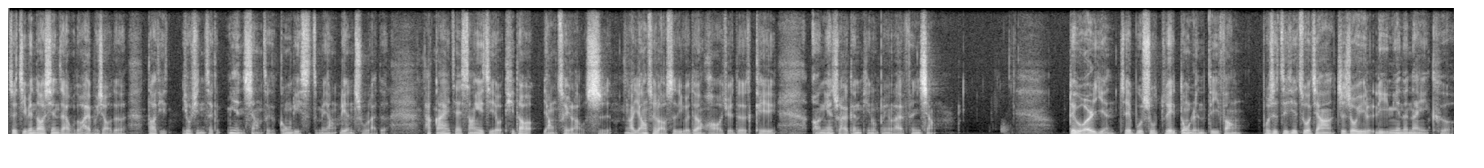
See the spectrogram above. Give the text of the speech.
所以，即便到现在，我都还不晓得到底宥勋这个面相、这个功力是怎么样练出来的。他刚才在上一集有提到杨翠老师，那杨翠老师有一段话，我觉得可以呃念出来跟听众朋友来分享。对我而言，这部书最动人的地方。不是这些作家执着于理念的那一刻，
